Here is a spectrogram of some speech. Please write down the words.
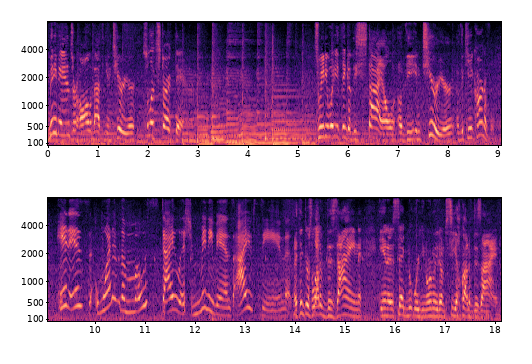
Minivans are all about the interior, so let's start there. Sweetie, what do you think of the style of the interior of the Kia Carnival? It is one of the most stylish minivans I've seen. I think there's a lot of design in a segment where you normally don't see a lot of design.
